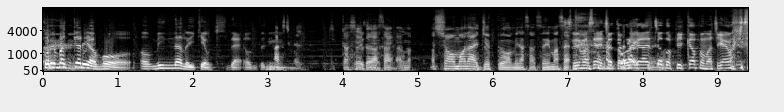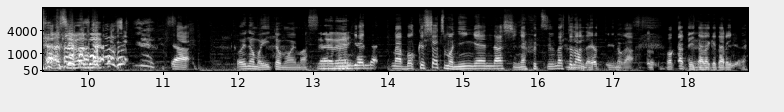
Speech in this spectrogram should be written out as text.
こればっかりはもう、おみんなの意見を聞きたい、本当に。うん確かに。聞かせてください。あの、しょうもない10分を皆さんすみません。すいません。ちょっと俺がちょっとピックアップ間違えました。すいません。じゃあ、こういうのもいいと思います。ね人間だ、まあ僕たちも人間だしね、普通の人なんだよっていうのが分かっていただけたらいいよね。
